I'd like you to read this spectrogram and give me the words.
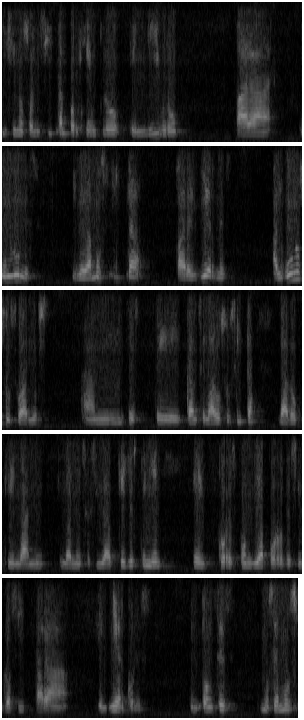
y si nos solicitan, por ejemplo, el libro para un lunes y le damos cita para el viernes, algunos usuarios han este, cancelado su cita dado que la, la necesidad que ellos tenían eh, correspondía, por decirlo así, para el miércoles. Entonces, nos hemos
